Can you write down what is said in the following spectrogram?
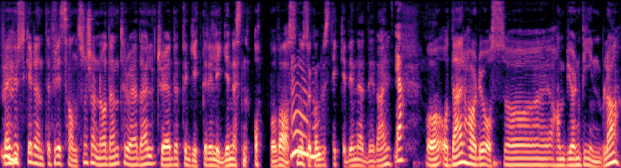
For jeg Mm. husker den til Fritz Hansen, skjønner du, og den tror jeg, der tror jeg dette gitteret ligger nesten oppå vasen, og så kan Mhm. du stikke de nedi der. Ja. Og, og der har du også han Bjørn Vinblad,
